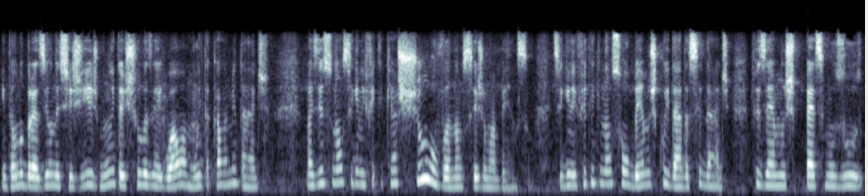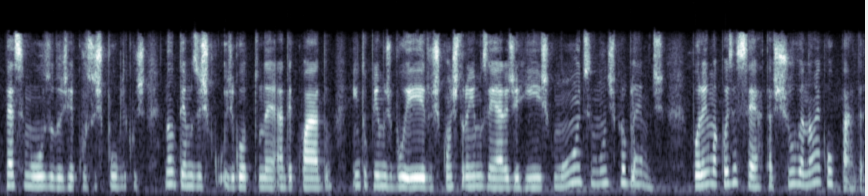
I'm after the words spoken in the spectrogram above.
Então, no Brasil, nesses dias, muitas chuvas é igual a muita calamidade. Mas isso não significa que a chuva não seja uma benção. Significa que não soubemos cuidar da cidade. Fizemos péssimo uso, péssimo uso dos recursos públicos, não temos esgoto né, adequado, entupimos bueiros, construímos em áreas de risco, muitos e muitos problemas. Porém, uma coisa é certa: a chuva não é culpada,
